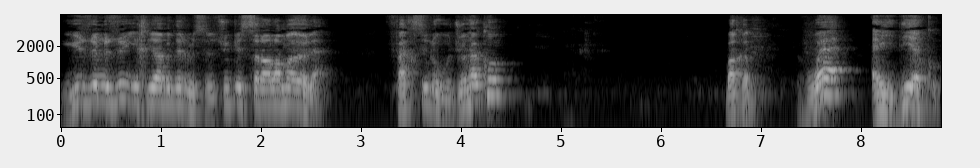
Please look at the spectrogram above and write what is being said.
yüzünüzü yıkayabilir misiniz? Çünkü sıralama öyle. Feksilu vucuhekum Bakın. Ve eydiyekum.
